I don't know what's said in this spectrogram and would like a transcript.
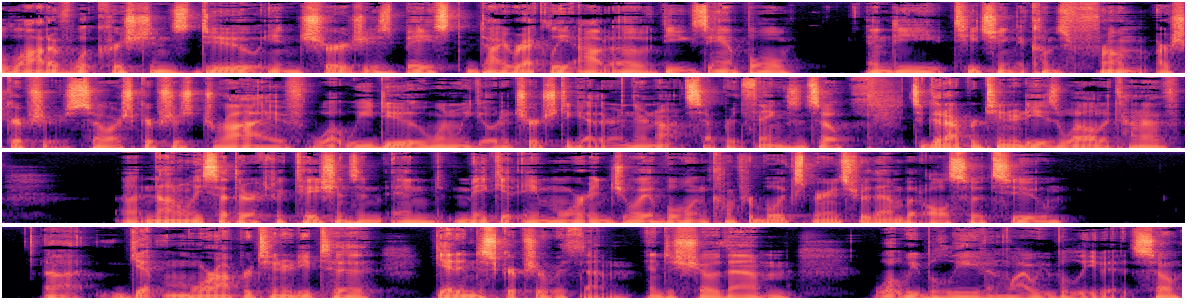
lot of what Christians do in church is based directly out of the example and the teaching that comes from our scriptures. So our scriptures drive what we do when we go to church together, and they're not separate things. And so it's a good opportunity as well to kind of uh, not only set their expectations and, and make it a more enjoyable and comfortable experience for them, but also to uh, get more opportunity to get into scripture with them and to show them what we believe and why we believe it. So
